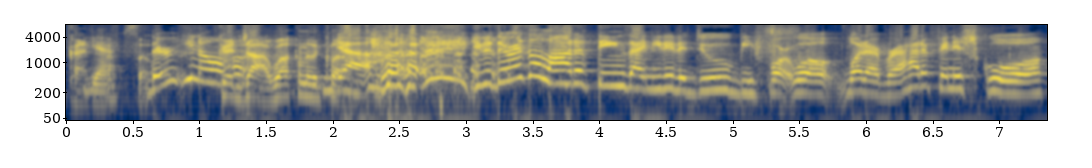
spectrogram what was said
kind Yeah. of. So There you know good uh, job. Welcome to the club. Yeah. you know, there was a lot of things I needed to do before. Well, whatever. I had to finish school,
